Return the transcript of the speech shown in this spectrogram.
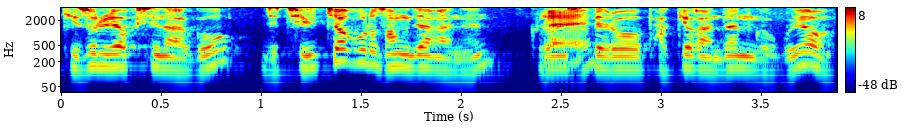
기술을 혁신하고 이제 질적으로 성장하는 그런 네. 시대로 바뀌어간다는 거고요.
